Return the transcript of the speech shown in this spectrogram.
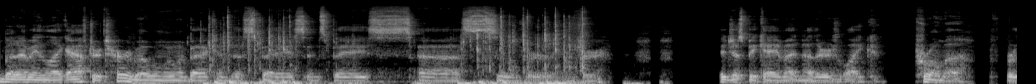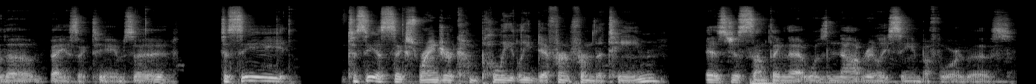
But I mean, like after Turbo, when we went back into space, and space, uh, Silver Ranger, it just became another like promo for the basic team. So to see to see a sixth ranger completely different from the team is just something that was not really seen before this.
